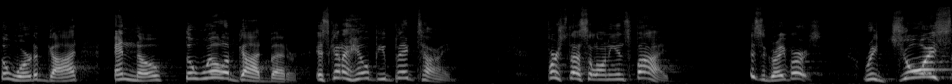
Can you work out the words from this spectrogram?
the Word of God and know the will of God better. It's going to help you big time. 1 Thessalonians 5. This is a great verse. Rejoice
